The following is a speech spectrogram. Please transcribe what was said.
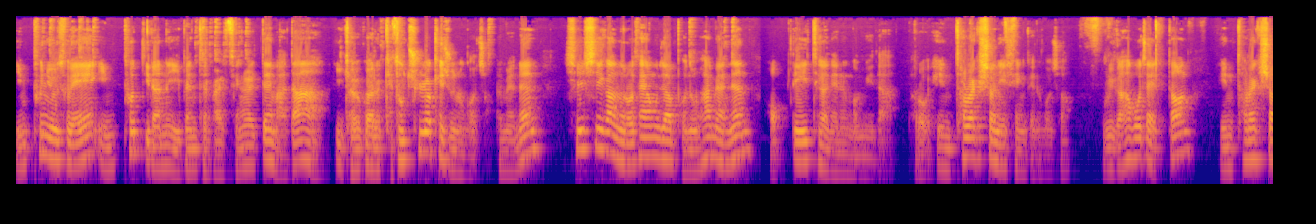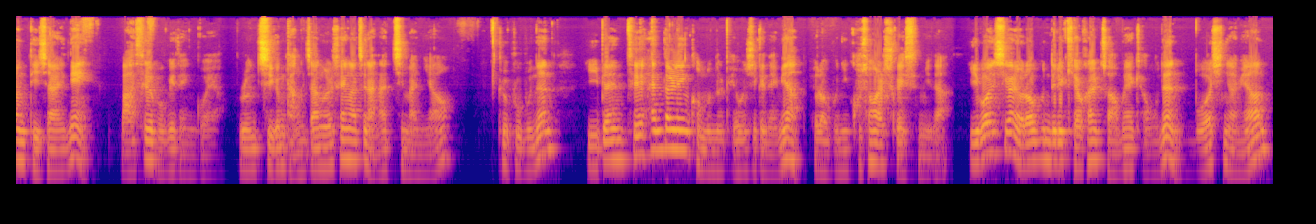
input 요소에 input이라는 이벤트를 발생할 때마다 이 결과를 계속 출력해 주는 거죠. 그러면은 실시간으로 사용자 보는 화면은 업데이트가 되는 겁니다. 바로 인터랙션이 수행되는 거죠. 우리가 하고자 했던 인터랙션 디자인의 맛을 보게 된 거예요. 물론 지금 당장을 수행하진 않았지만요. 그 부분은 이벤트 핸들링 구문을 배우시게 되면 여러분이 구성할 수가 있습니다. 이번 시간 여러분들이 기억할 점의 경우는 무엇이냐면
